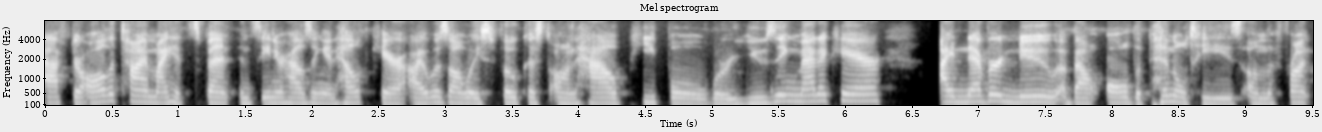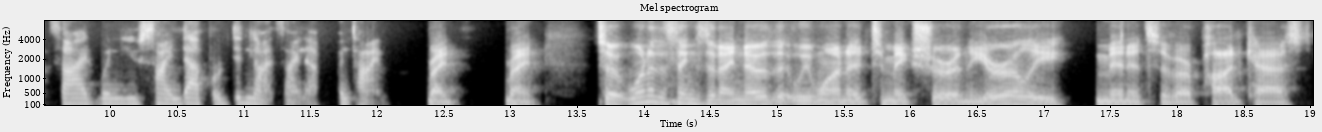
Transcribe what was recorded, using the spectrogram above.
after all the time I had spent in senior housing and healthcare, I was always focused on how people were using Medicare. I never knew about all the penalties on the front side when you signed up or did not sign up in time. Right, right. So one of the things that I know that we wanted to make sure in the early minutes of our podcast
